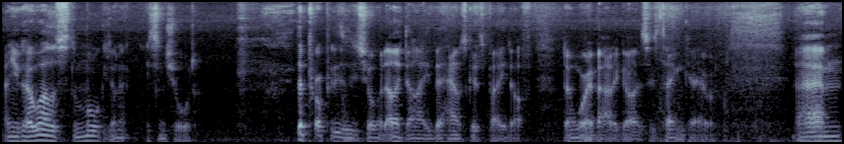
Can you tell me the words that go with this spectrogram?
And you go, well, there's the mortgage on it. It's insured. the property is insured. I die, the house gets paid off. Don't worry about it, guys. It's taken care of. Um,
